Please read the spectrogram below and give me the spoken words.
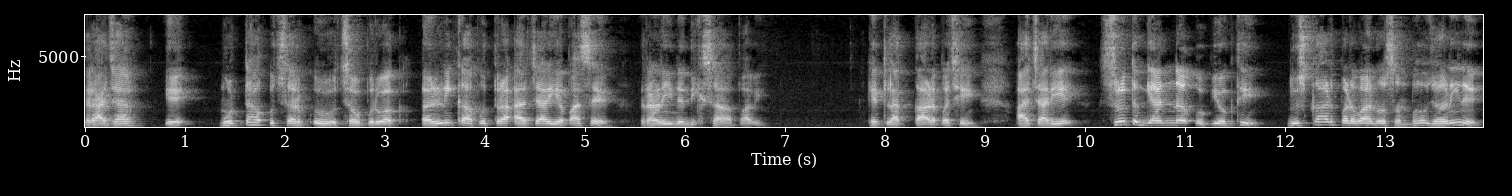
રાજા એ મોટા ઉત્સવ ઉત્સવપૂર્વક અર્ણિકા પુત્ર આચાર્ય પાસે રાણીને દીક્ષા અપાવી. કેટલાક કાળ પછી આચાર્યે શ્રુત જ્ઞાનના ઉપયોગથી દુષ્કાળ પડવાનો સંભવ જાણીને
